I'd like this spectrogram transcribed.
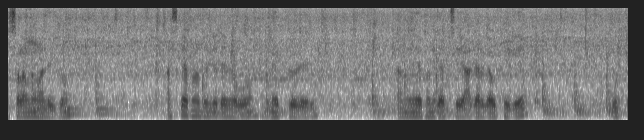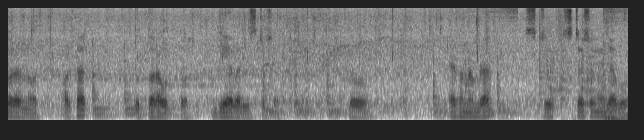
আসসালামু আলাইকুম। আজকে আপনাদেরকে দেখাবো মেট্রো রেল। আমি এখন যাচ্ছি আগারগাঁও থেকে উত্তরা নর্থ, অর্থাৎ উত্তরা উত্তর দিয়াবাড়ি স্টেশন। তো এখন আমরা স্টে- স্টেশনে যাব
